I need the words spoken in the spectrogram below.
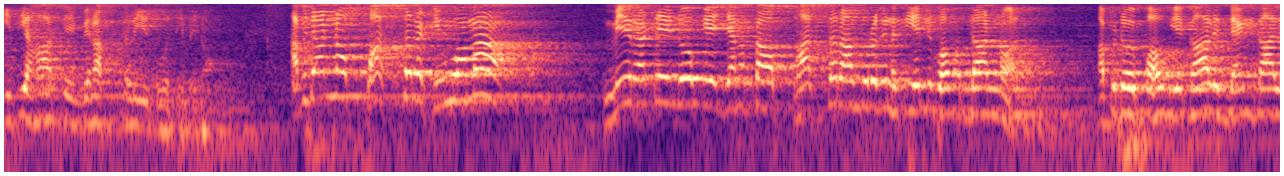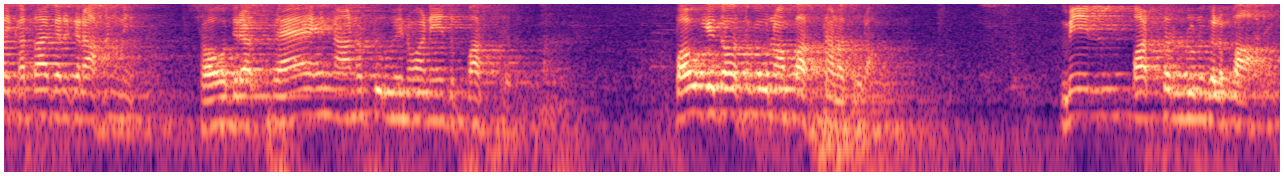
ඉතිහාසය වෙනස් කළ යුතුව තිබෙනවා. අපි දන්නවා පස්සර කිව්වම මේ රටේ ලෝකේ ජනතාව පස්සර අඳුරගෙන තියෙන්නේ කොහොමද දන්නවද? අපිට ওই පහුගිය කාලේ දැන් කාලේ කතා කර කර අහන්නේ සහෝදරයා සෑහෙන අනතුරු වෙනව නේද පස්සර? පහුගිය දවසක වුණා පස්ස අනතුරක්. මේ පස්සර ලුණුගල පාරේ.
